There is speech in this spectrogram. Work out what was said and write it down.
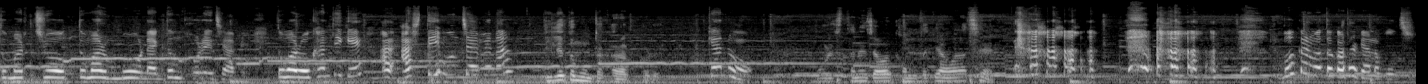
তোমার চোখ তোমার মন একদম ভরে যাবে। তোমার ওখান থেকে আর আসতেই মন চাইবে না? দিলে তো মনটা খারাপ করে। কেন? পরিস্থানে যাওয়ার ক্ষমতা কি আমার আছে? বোকার মতো কথা কেন বলছো?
